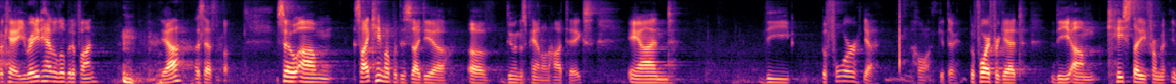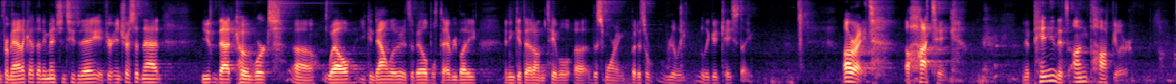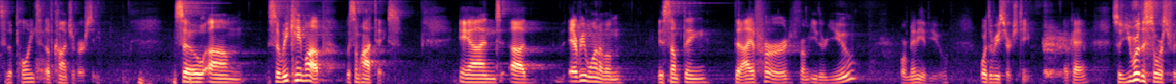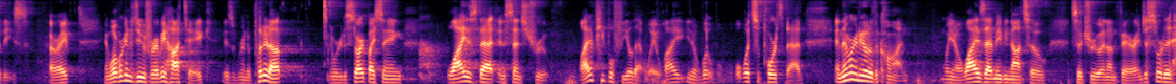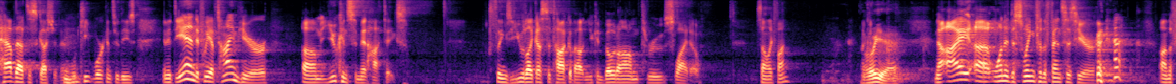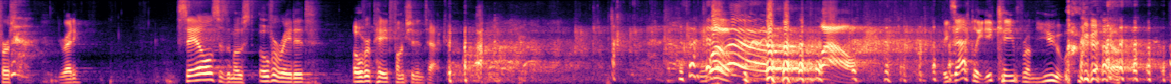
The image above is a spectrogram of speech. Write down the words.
Okay, you ready to have a little bit of fun? yeah, let's have some fun. So, um, so I came up with this idea of doing this panel on hot takes, and the before, yeah, hold on, get there. Before I forget, the um, case study from Informatica that I mentioned to you today. If you're interested in that, you, that code works uh, well. You can download it. It's available to everybody. I didn't get that on the table uh, this morning, but it's a really, really good case study. All right, a hot take, an opinion that's unpopular to the point of controversy. So, um, so we came up with some hot takes, and uh, every one of them is something that I have heard from either you or many of you or the research team. Okay? So you were the source for these. All right? And what we're going to do for every hot take is we're going to put it up and we're going to start by saying, why is that in a sense true? Why do people feel that way? Why, you know, what, what supports that? And then we're going to go to the con. You know, why is that maybe not so so true and unfair? And just sort of have that discussion. And mm-hmm. we'll keep working through these. And at the end, if we have time here, um, you can submit hot takes. Things you'd like us to talk about, and you can vote on them through Slido. Sound like fun? Okay. Oh, yeah. Now, I uh, wanted to swing for the fences here on the first one. You ready? Sales is the most overrated, overpaid function in tech. Whoa! wow! Exactly. It came from you.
